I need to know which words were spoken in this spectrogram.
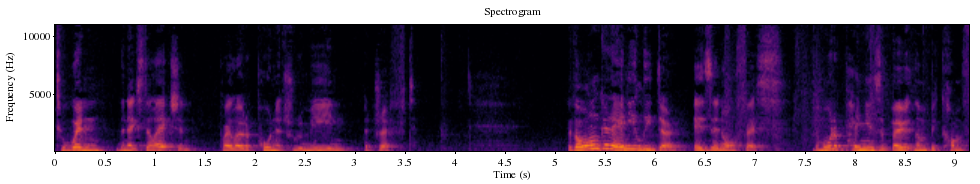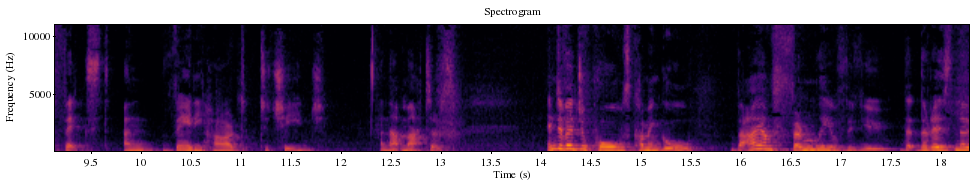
to win the next election, while our opponents remain adrift. But the longer any leader is in office, the more opinions about them become fixed and very hard to change. And that matters. Individual polls come and go, but I am firmly of the view that there is now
